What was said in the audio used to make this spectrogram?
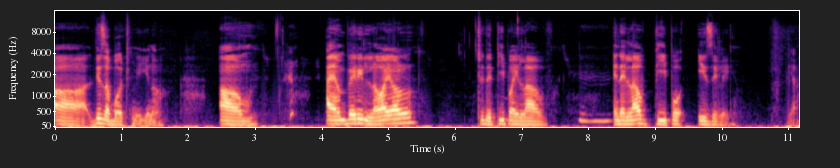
uh, this is about me, you know. Um, I am very loyal to the people I love, and I love people easily. Yeah,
